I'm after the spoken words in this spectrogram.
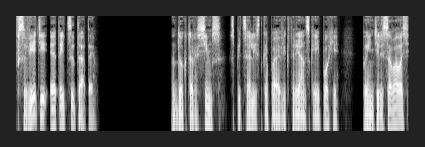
в свете этой цитаты. Доктор Симс, специалистка по викторианской эпохе, поинтересовалась,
